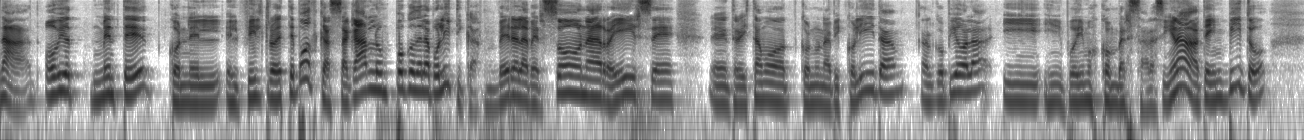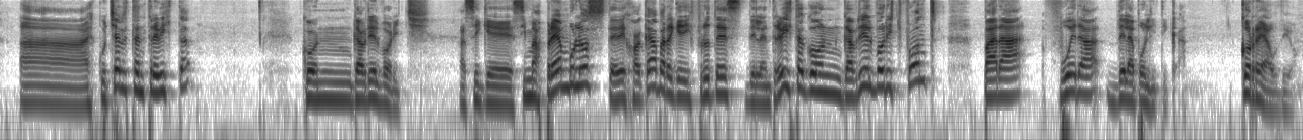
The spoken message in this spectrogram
nada, obviamente con el, filtro de este podcast, sacarlo un poco de la política, ver a la persona, reírse, eh, entrevistamos con una piscolita, algo piola, y, pudimos conversar. Así que nada, te invito a escuchar esta entrevista con Gabriel Boric. Así que sin más preámbulos, te dejo acá para que disfrutes de la entrevista con Gabriel Boric Font para Fuera de la Política. Corre audio.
